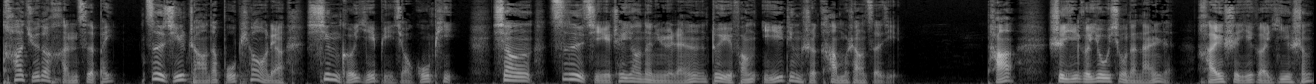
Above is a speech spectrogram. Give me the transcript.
她觉得很自卑，自己长得不漂亮，性格也比较孤僻。像自己这样的女人，对方一定是看不上自己。他是一个优秀的男人。还是一个医生，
